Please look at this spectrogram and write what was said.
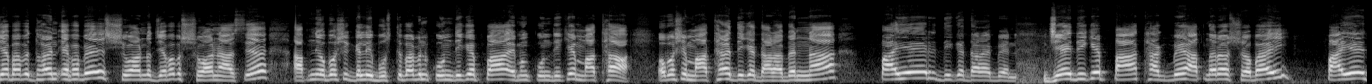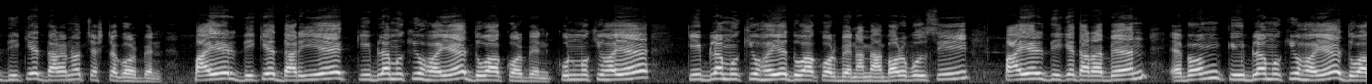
যেভাবে ধরেন, এভাবে শোয়ানো, যেভাবে শোয়ানো আছে, আপনি অবশ্যই গেলে বুঝতে পারবেন কোন দিকে পা এবং কোন দিকে মাথা। অবশ্যই মাথার দিকে দাঁড়াবেন না, পায়ের দিকে দাঁড়াবেন। যেদিকে পা থাকবে আপনারা সবাই পায়ের দিকে দাঁড়ানোর চেষ্টা করবেন। পায়ের দিকে দাঁড়িয়ে কিবলামুখী হয়ে দোয়া করবেন। কোনমুখী হয়ে? কিবলামুখী হয়ে দোয়া করবেন। আমি আবারও বলছি পায়ের দিকে দাঁড়াবেন এবং কিবলামুখী হয়ে দোয়া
